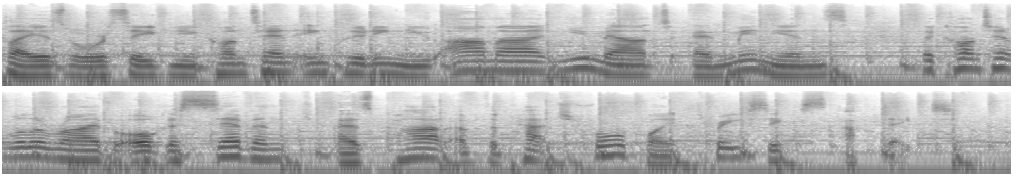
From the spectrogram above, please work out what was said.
Players will receive new content including new armor, new mount, and minions. The content will arrive August 7th as part of the patch 4.36 update.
